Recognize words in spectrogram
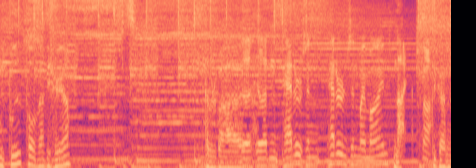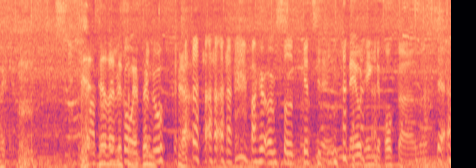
Er nogen bud på, hvad vi hører? Der vil bare... Hedder, hedder den Patterns in, Patterns in My Mind? Nej, det gør den ikke. Det, har- det havde været lidt for nemt, ikke? nu. Ja. Bare hør omkvædet, gæt titlen. Lavt hængende frugter, altså. Altså,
